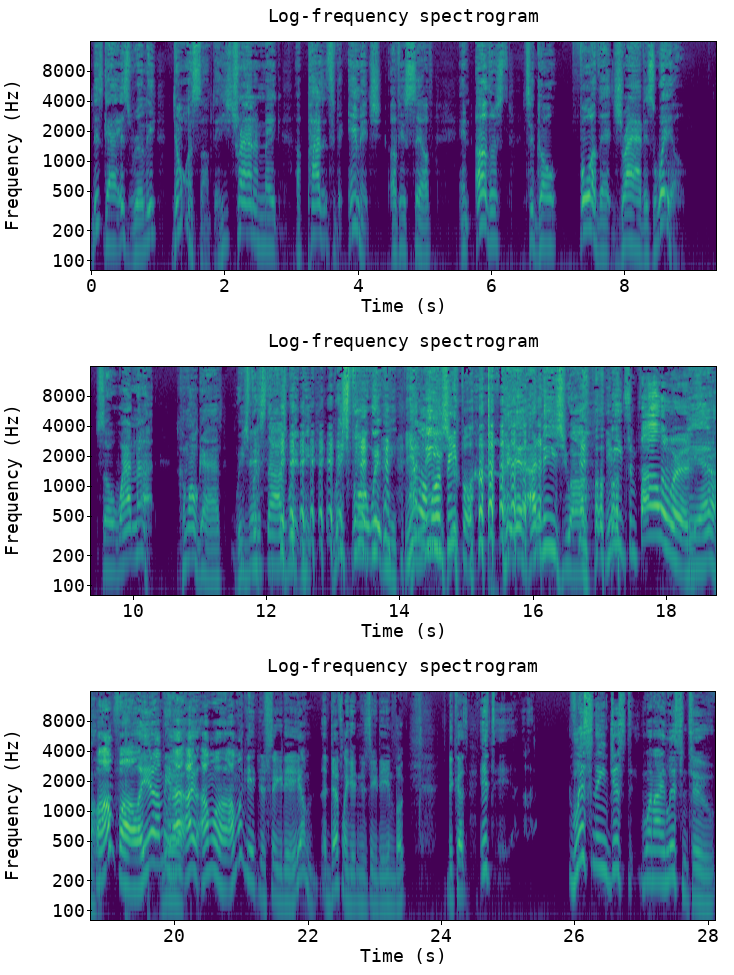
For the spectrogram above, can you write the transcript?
this guy is really doing something. He's trying to make a positive image of himself and others to go for that drive as well. So why not? Come on, guys, reach for the stars with me. Reach for 'em with me. You I want more you. people. yeah, I need you all. you need some followers. Yeah. Well, I'm following you. I mean, Yeah. I, I, I'm gonna, I'm gonna get your CD. I'm definitely getting your CD and book because it's listening. Just when I listen to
